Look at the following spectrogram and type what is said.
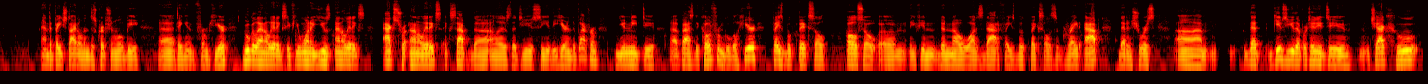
and the page title and description will be uh, taken from here. Google Analytics, if you want to use analytics, extra analytics, except the analytics that you see the, here in the platform, you need to uh, pass the code from Google here. Facebook Pixel, also, um, if you don't know what's that, Facebook Pixel is a great app that ensures um, that gives you the opportunity to check who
